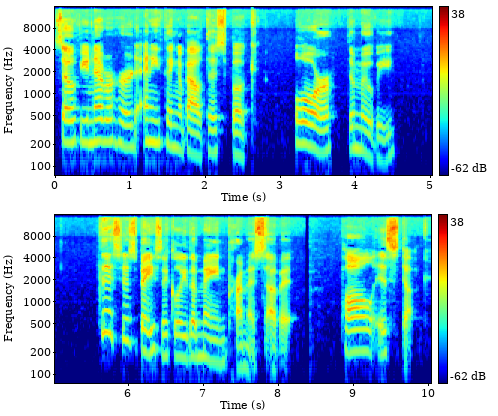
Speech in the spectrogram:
So if you never heard anything about this book or the movie, this is basically the main premise of it. Paul is stuck.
